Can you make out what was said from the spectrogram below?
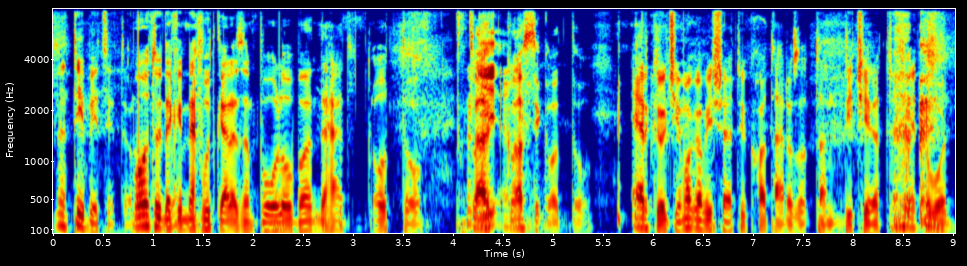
Nem, TBC-től. Mondtuk neki, ne futkározom pólóban, de hát Otto. Kla- klasszik Otto. Erkölcsi magaviseltük határozottan dicséretre méltó volt,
